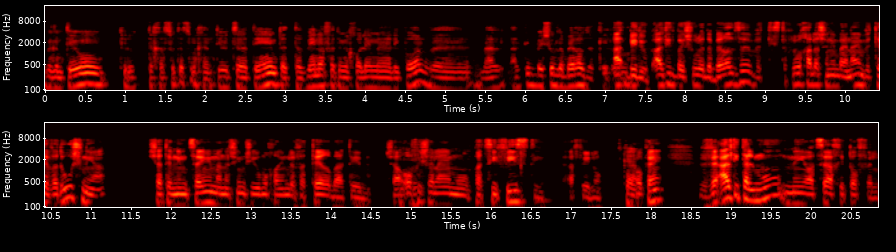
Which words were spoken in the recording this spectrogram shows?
וגם תהיו, כאילו, תכסו את עצמכם, תהיו יצירתיים, ת- תבינו איפה אתם יכולים אה, ליפול, ו- ואל אל תתביישו לדבר על זה, כאילו. אה, בדיוק, אל תתביישו לדבר על זה, ותסתכלו אחד לשני בעיניים, ותוודאו שנייה שאתם נמצאים עם אנשים שיהיו מוכנים לוותר בעתיד, שהאופי שלהם הוא פציפיסטי אפילו, כן. אוקיי? ואל תתעלמו מיועצי אחיתופל,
